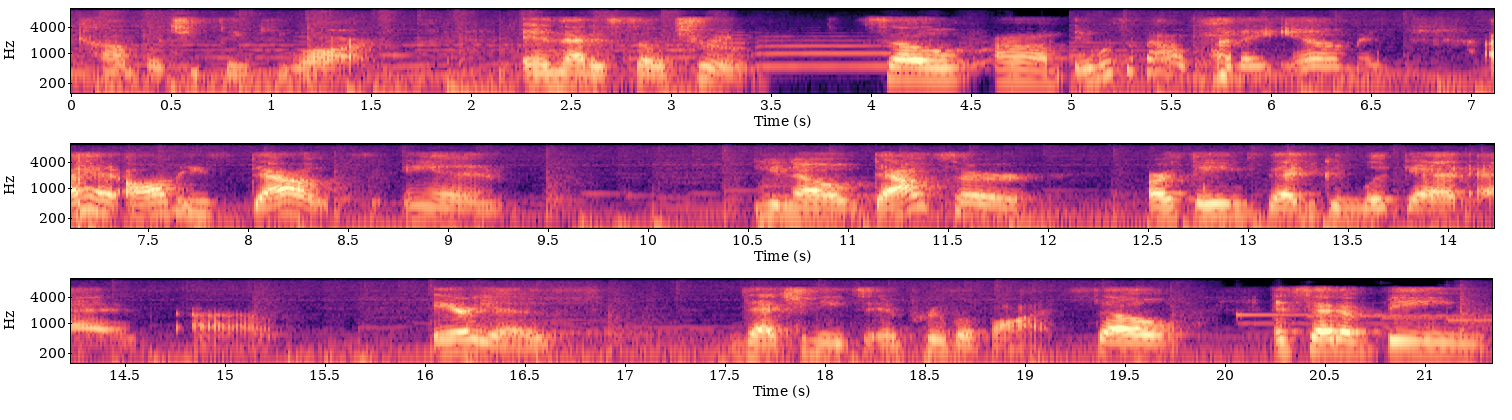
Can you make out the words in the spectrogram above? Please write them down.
become what you think you are. And that is so true. So um, it was about 1 a.m. and I had all these doubts. And, you know, doubts are, are things that you can look at as uh, areas that you need to improve upon. So instead of being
